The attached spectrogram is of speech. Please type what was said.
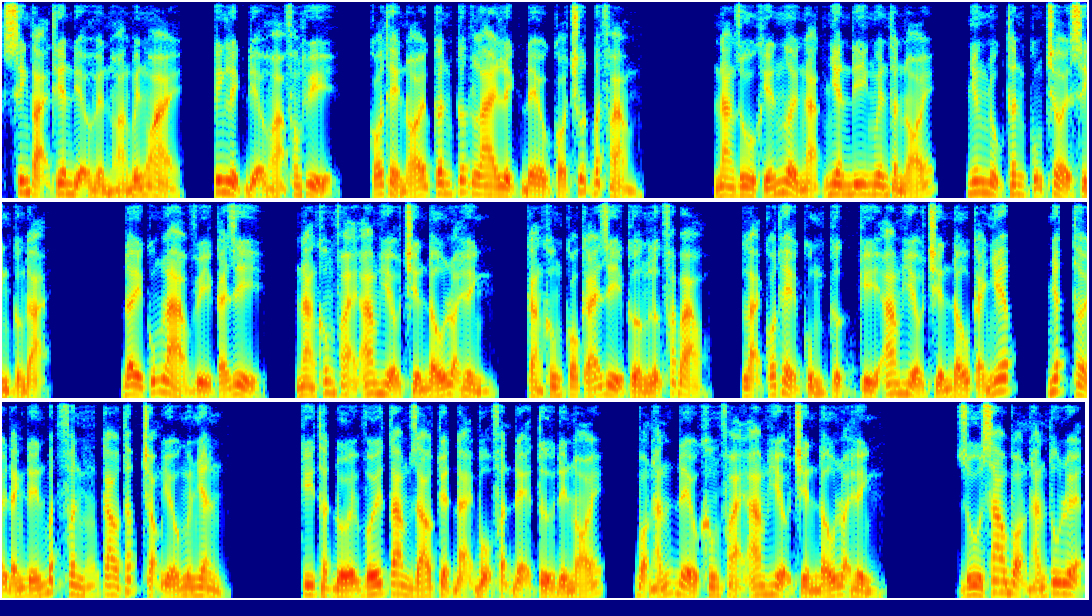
sinh tại thiên địa huyền hoàng bên ngoài, kinh lịch địa hỏa phong thủy, có thể nói cân cước lai lịch đều có chút bất phàm. Nàng dù khiến người ngạc nhiên đi nguyên thần nói, nhưng nhục thân cũng trời sinh cường đại. Đây cũng là vì cái gì, nàng không phải am hiểu chiến đấu loại hình, càng không có cái gì cường lực pháp bảo, lại có thể cùng cực kỳ am hiểu chiến đấu cái nhiếp nhất thời đánh đến bất phân cao thấp trọng yếu nguyên nhân. Kỳ thật đối với tam giáo tuyệt đại bộ phận đệ tử đến nói, bọn hắn đều không phải am hiểu chiến đấu loại hình. Dù sao bọn hắn tu luyện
